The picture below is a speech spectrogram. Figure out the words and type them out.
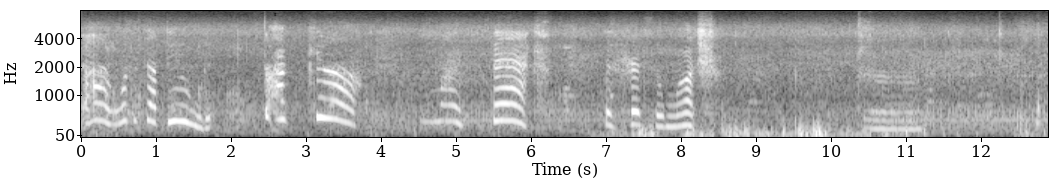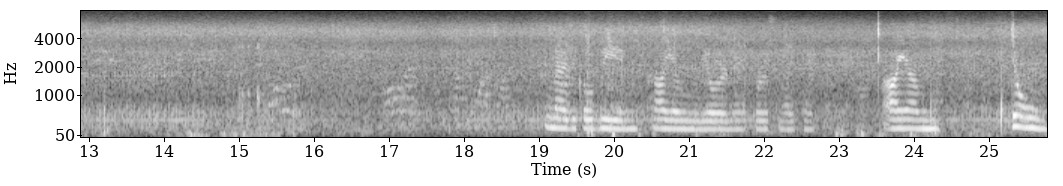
Ah, what does that dude? My back. It hurts so much. Magical being, I am your worst nightmare. I am Doom.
